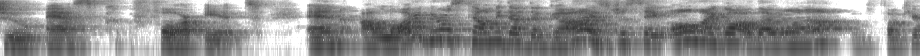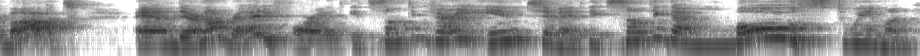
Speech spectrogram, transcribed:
to ask for it. And a lot of girls tell me that the guys just say, Oh my God, I wanna fuck your butt and they're not ready for it. It's something very intimate. It's something that most women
